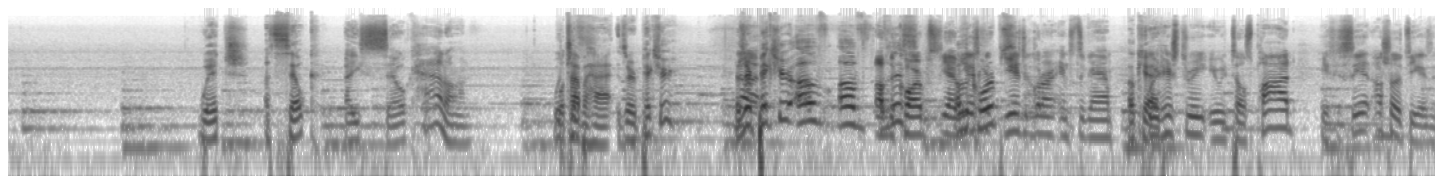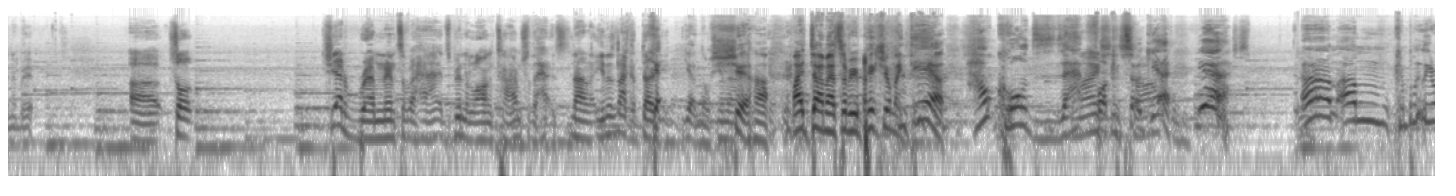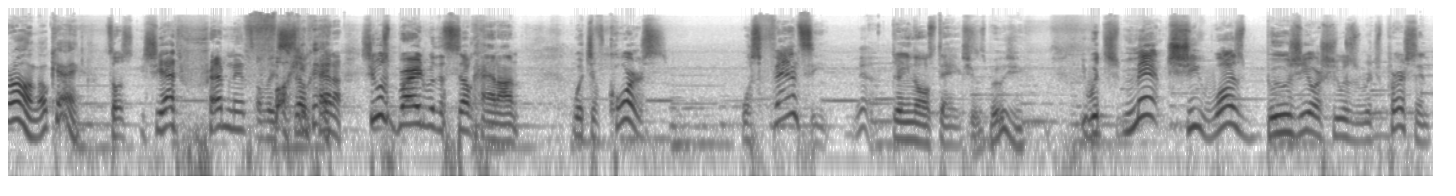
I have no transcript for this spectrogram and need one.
Which A silk? a silk hat on. What type of- of hat? Is there a picture? Is No, there a picture of of, Of the corpse, yeah. Of you the guys, corpse. You guys can go to our Instagram. Okay. Weird History, Eerie Tales Pod. If you see it, I'll show it to you guys in a bit. Uh, so she had remnants of a hat. It's been a long time, so the hat it's not. You know, it's like a dirty. Yeah, yeah, no shit, huh? My dumbass over your picture. I'm like, damn, how cold is that Nice fucking silk? Yeah, yeah. Um, I'm completely wrong. Okay. So she had remnants of a Fucking silk hat on. She was buried with a silk hat on, which of course was fancy Yeah. during those days. She was bougie. which meant she was bougie or she was a rich person.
